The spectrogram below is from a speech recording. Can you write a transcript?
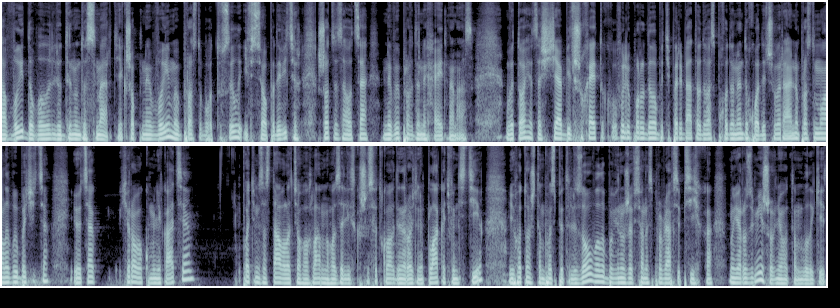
та ви довели людину до смерті. Якщо б не ви, ми просто б тусили і все. Подивіться, що це за оце невиправданий хейт на нас. В ітогі це ще більшу хейту хвилю породило, бо типу, ребята до вас, походу, не доходить, що ви реально просто мали вибачитися. І оця хірова комунікація. Потім заставила цього главного залізка, що святкував день народження, плакати в інсті. Його теж там госпіталізовували, бо він уже все не справлявся, психіка. Ну я розумію, що в нього там великий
